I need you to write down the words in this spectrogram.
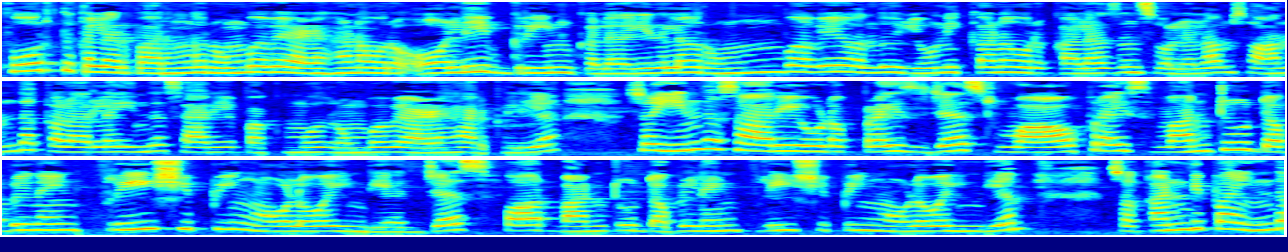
ஃபோர்த்து கலர் பாருங்கள் ரொம்பவே அழகான ஒரு ஆலிவ் க்ரீன் கலர் இதெல்லாம் ரொம்பவே வந்து யூனிக்கான ஒரு கலர்ஸ்னு சொல்லலாம். ஸோ அந்த கலரில் இந்த சாரியை பார்க்கும்போது ரொம்பவே அழகாக இருக்கு இல்லையா? ஸோ இந்த சாரியோட price just wow price one two double nine free shipping all over India just for one two double nine free shipping all over India so கண்டிப்பாக இந்த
